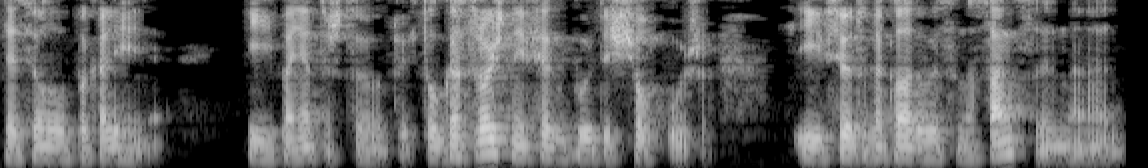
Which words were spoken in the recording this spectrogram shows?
для целого поколения. И понятно, что то есть, долгосрочный эффект будет еще хуже. И все это накладывается на санкции, на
